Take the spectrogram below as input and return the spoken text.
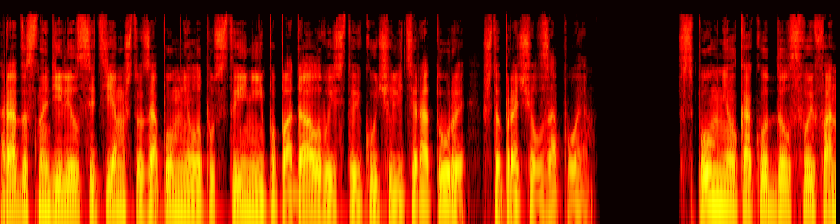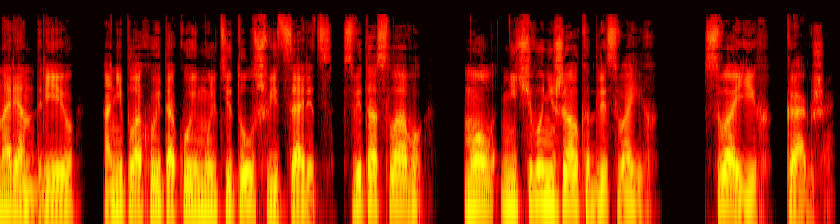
радостно делился тем, что запомнил о пустыне и попадал его из той кучи литературы, что прочел за поем. Вспомнил, как отдал свой фонарь Андрею, а неплохой такой мультитул-швейцарец, Святославу, Мол, ничего не жалко для своих. Своих, как же.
